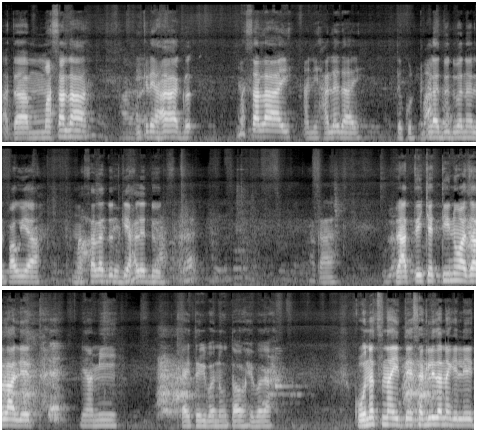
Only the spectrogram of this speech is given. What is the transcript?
आता मसाला इकडे हा मसाला आहे आणि हळद आहे. तर कुठला दूध बनल पाहूया. मसाला दूध की हळद दूध? बघा रात्रीचे तीन वाजायला आलेत. आणि आम्ही काहीतरी बनवतो हे बघा. कोणच नाही ते सगळी जण गेलीत.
